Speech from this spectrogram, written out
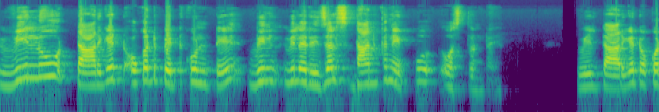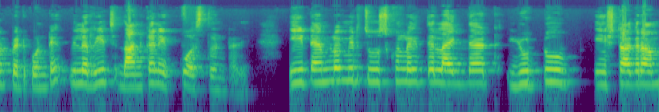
వీళ్ళు టార్గెట్ ఒకటి పెట్టుకుంటే వీళ్ళ వీళ్ళ రిజల్ట్స్ దానికన్నా ఎక్కువ వస్తుంటాయి. వీళ్ళు టార్గెట్ ఒకటి పెట్టుకుంటే వీళ్ళ రీచ్ దానికన్నా ఎక్కువ వస్తుంటుంది. ఈ టైంలో మీరు చూసుకున్నట్లయితే like that YouTube Instagram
